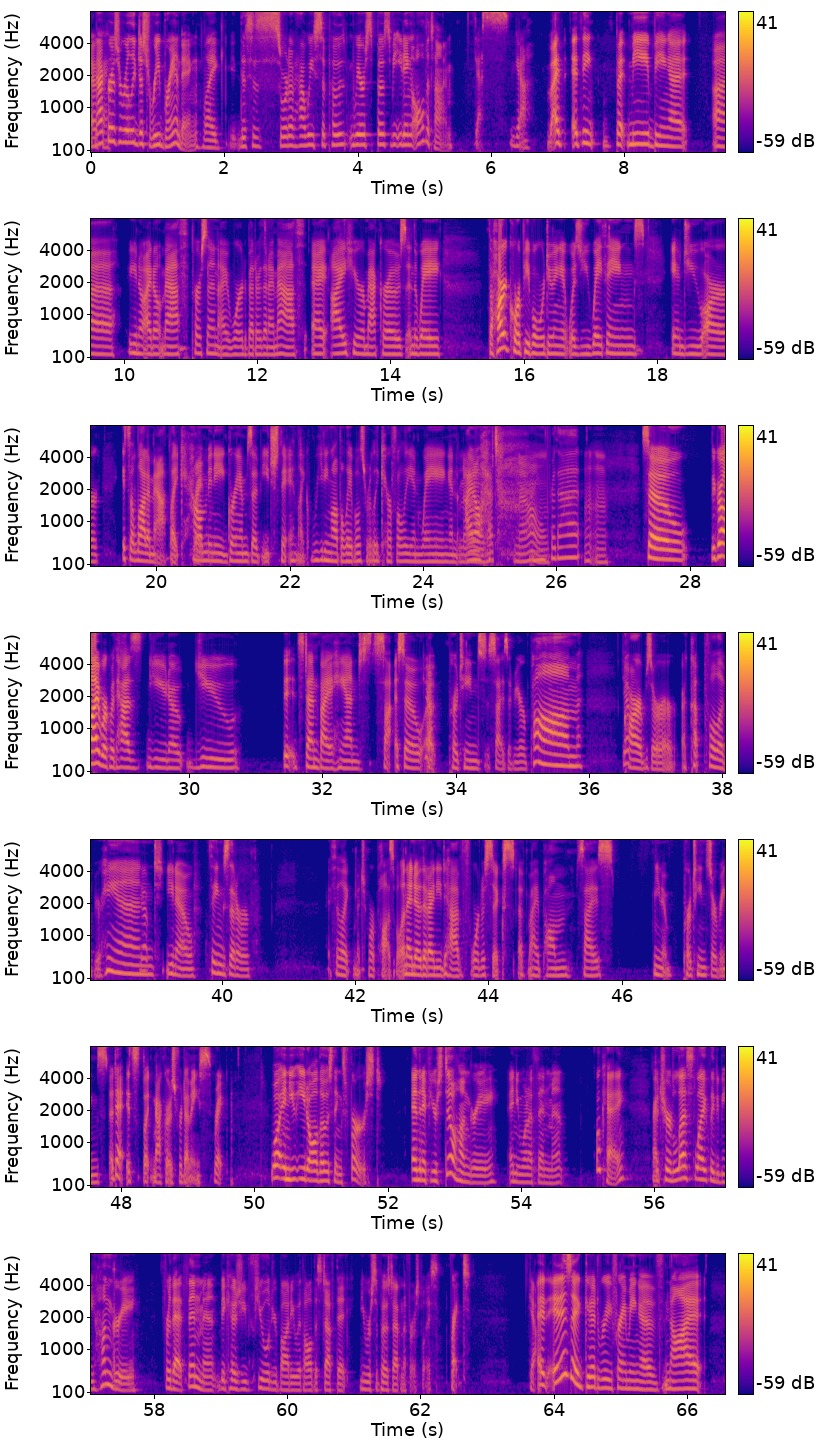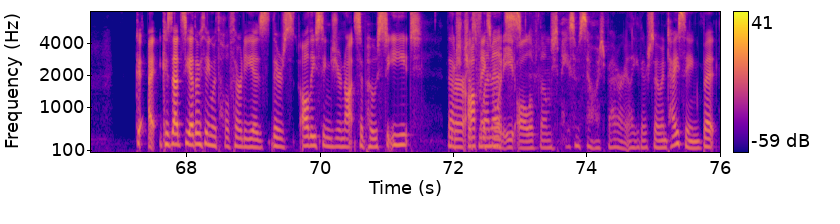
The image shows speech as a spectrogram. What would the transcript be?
Okay. macros are really just rebranding like this is sort of how we suppose we're supposed to be eating all the time Yes. Yeah. I I think but me being a uh you know, I don't math person, I word better than I math. I I hear macros and the way the hardcore people were doing it was you weigh things and you are it's a lot of math, like how Right. many grams of each thing, and like reading all the labels really carefully and weighing. And I don't have time no. for that. So the girl I work with has, you know, you, it's done by a hand. Si- so Yeah. uh, proteins the size of your palm, Yep. carbs are a cupful of your hand, you know, things that are, I feel like much more plausible. And I know that I need to have four to six of my palm size, you know, protein servings a day. It's like macros for dummies. Right. Well, and you eat all those things first. And then if you're still hungry and you want a thin mint, okay. But you're less likely to be hungry for that thin mint because you've fueled your body with all the stuff that you were supposed to have in the first place. Right. Yeah. It, it is a good reframing of not because that's the other thing with Whole 30 is there's all these things you're not supposed to eat that Which are just off makes limits. to eat all of them. Just makes them so much better. Like they're so enticing. But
